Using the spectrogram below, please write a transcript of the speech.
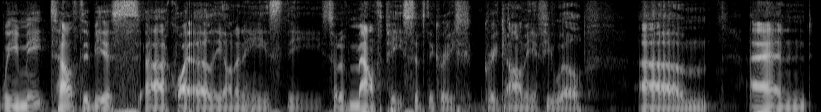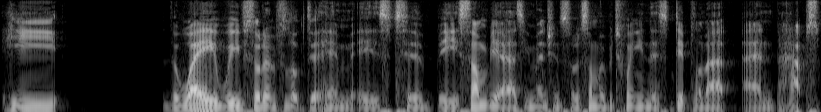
we meet Talthybius uh, quite early on, and he's the sort of mouthpiece of the Greek Greek army, if you will. Um, and he, the way we've sort of looked at him is to be some, yeah, as you mentioned, sort of somewhere between this diplomat and perhaps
